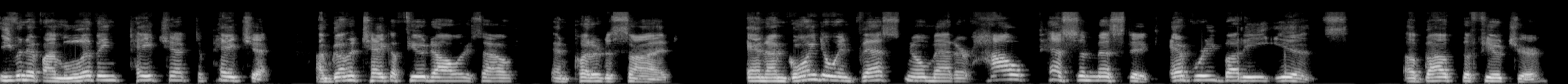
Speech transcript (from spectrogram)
even if I'm living paycheck to paycheck, I'm going to take a few dollars out and put it aside. And I'm going to invest no matter how pessimistic everybody is about the future.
